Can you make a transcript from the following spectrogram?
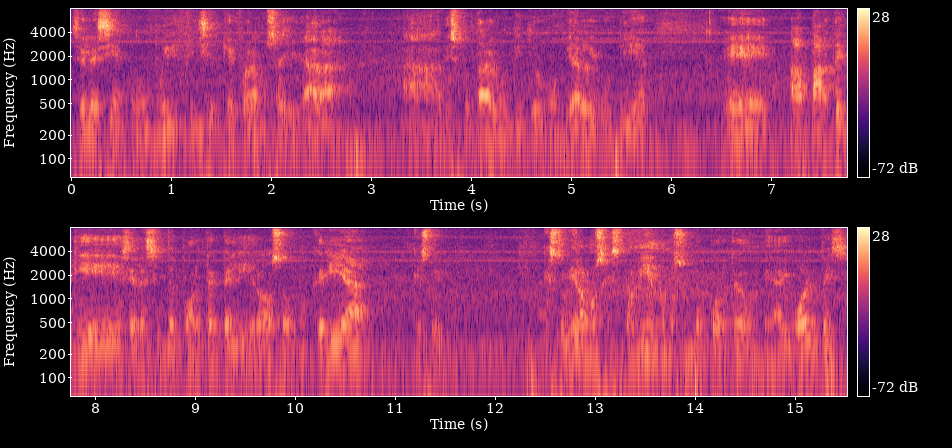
se le hacía como muy difícil que fuéramos a llegar a, a disputar algún título mundial algún día. Eh, aparte que se le hacía un deporte peligroso, no quería que, estu que estuviéramos exponiéndonos un deporte donde hay golpes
